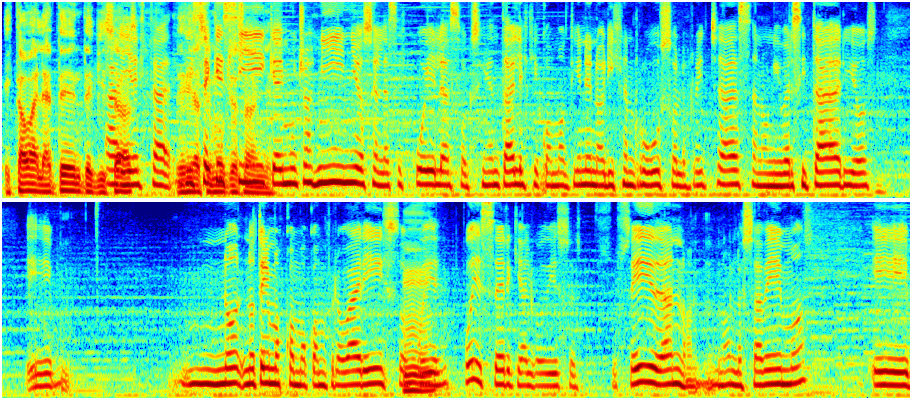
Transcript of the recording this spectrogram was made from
estaba latente quizás. Ahí está. desde Dice hace que sí, años. que hay muchos niños en las escuelas occidentales que como tienen origen ruso los rechazan, universitarios. Eh, no, no tenemos cómo comprobar eso. Mm. Puede, puede ser que algo de eso suceda, no, no lo sabemos. Eh,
